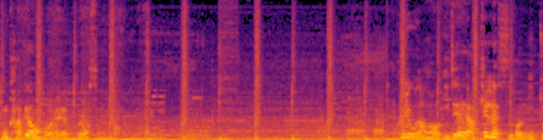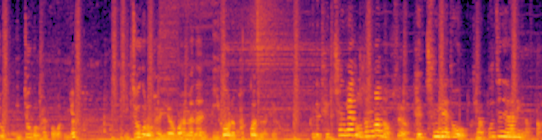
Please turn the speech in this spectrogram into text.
좀 가벼운 거를 골랐어요. 그리고 나서 이제 아킬레스건 이쪽, 이쪽으로 갈 거거든요. 이쪽으로 가려고 하면은 이거를 바꿔줘야 돼요. 근데 대충 해도 상관은 없어요. 대충 해도 그냥 꾸준히 하는 게 낫다.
